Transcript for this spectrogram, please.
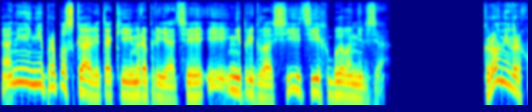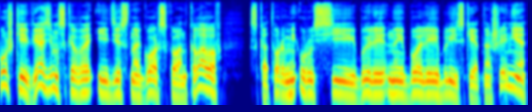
Они не пропускали такие мероприятия, и не пригласить их было нельзя. Кроме верхушки Вяземского и Десногорского анклавов, с которыми у Руси были наиболее близкие отношения,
